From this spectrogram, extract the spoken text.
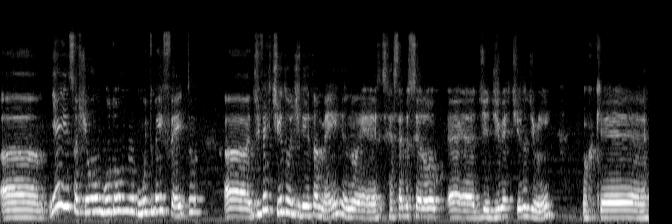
Uh, e é isso, achei um mundo muito bem feito. Uh, divertido, eu diria também. Recebe o selo é, de divertido de mim, porque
